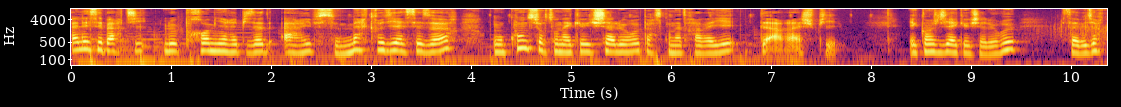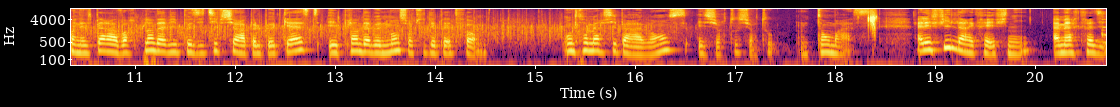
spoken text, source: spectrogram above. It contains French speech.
Allez, c'est parti. Le premier épisode arrive ce mercredi à 16h. On compte sur ton accueil chaleureux parce qu'on a travaillé d'arrache-pied. Et quand je dis accueil chaleureux, ça veut dire qu'on espère avoir plein d'avis positifs sur Apple Podcast et plein d'abonnements sur toutes les plateformes. On te remercie par avance et surtout, surtout, on t'embrasse. Allez, file, la récré est finie. À mercredi.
